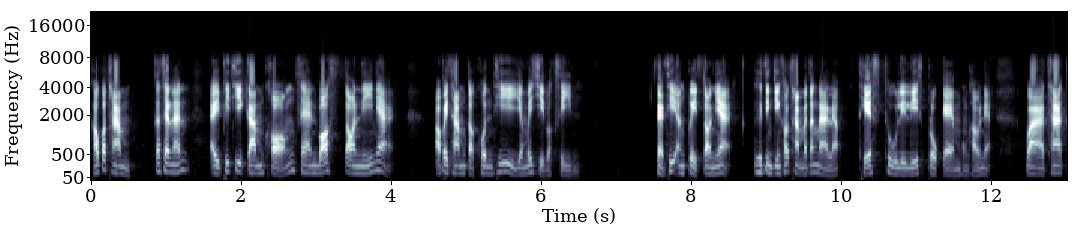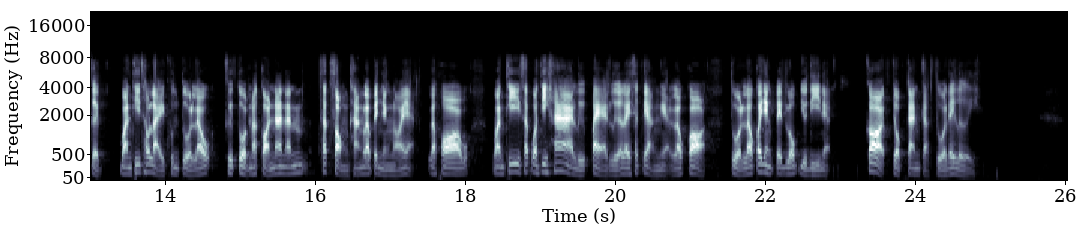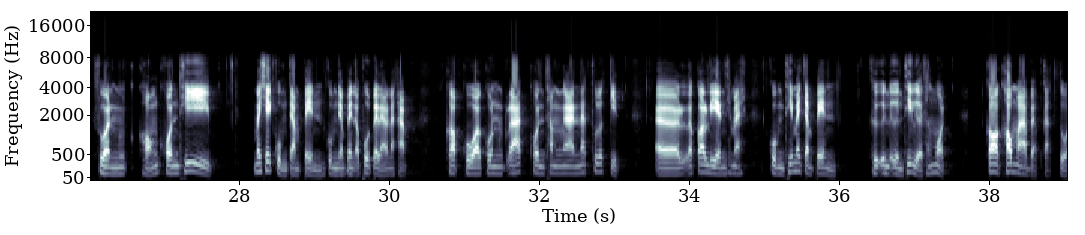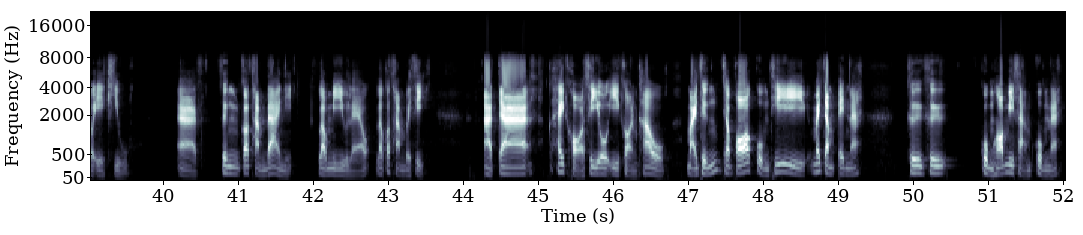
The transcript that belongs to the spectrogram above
เขาก็ทำ ก็ฉะนั้นไอพิธีกรรมของแซนบ็อกซ์ตอนนี้เนี่ย เอาไปทำกับคนที่ยังไม่ฉีดวัคซีน แต่ที่อังกฤษตอนเนี้ยคือจริงๆเขาทำมาตั้งนานแล้ว test to release โปรแกรมของเขาเนี่ย ว่าถ้าเกิดวันที่เท่าไหร่คุณตรวจแล้ว คือตรวจมาก่อนหน้านั้น สักสองครั้งแล้วเป็นอย่างน้อยอะ่ะแล้วพอวันที่สักวันที่ห้าหรือแปดหรืออะไรสักอย่างเนี่ย แล้วก็ตรวจแล้วก็ยังเป็นลบอยู่ดีเนี่ย ก็จบการกักตัวได้เลย ส่วนของคนที่ไม่ใช่กลุ่มจำเป็น กลุ่มจำเป็นเอาพูดไปแล้วนะครับ ครอบครัวคนรักคนทำงานนักธุรกิจเอ่อแล้วก็เรียนใช่ไหมกลุ่มที่ไม่จำเป็นคืออื่นๆที่เหลือทั้งหมด ก็เข้ามาแบบกักตัว AQ อ่าซึ่งก็ทำได้นี่ เรามีอยู่แล้วเราก็ทำไปสิ อาจจะให้ขอ COE ก่อนเข้า หมายถึงเฉพาะกลุ่มที่ไม่จำเป็นนะ คือคือกลุ่มฮอปมีสามกลุ่มนะ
